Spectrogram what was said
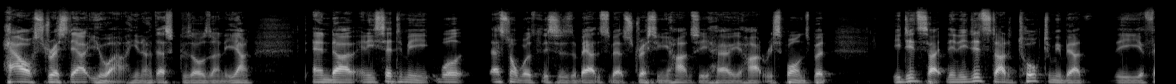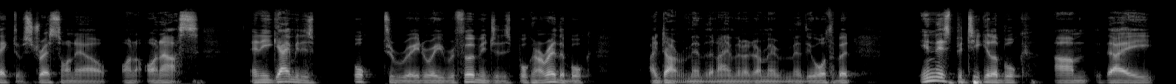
how stressed out you are. You know, that's because I was only young. And uh, and he said to me, well, that's not what this is about. This is about stressing your heart and see how your heart responds. But he did say then he did start to talk to me about the effect of stress on our on on us. And he gave me this book to read, or he referred me to this book, and I read the book. I don't remember the name, and I don't remember the author, but in this particular book, um, they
